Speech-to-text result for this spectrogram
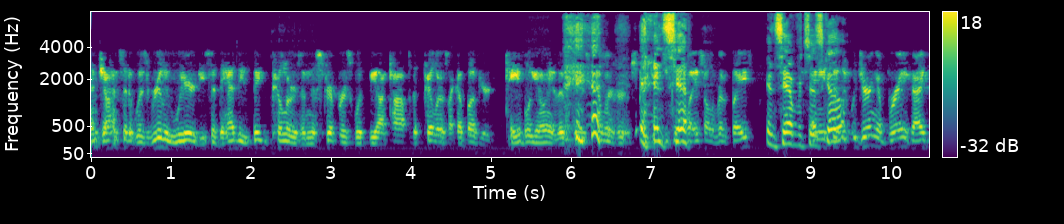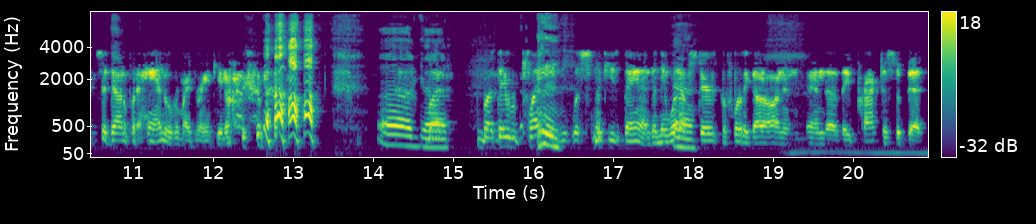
and John said it was really weird. He said they had these big pillars and the strippers would be on top of the pillars, like above your table. You know, these pillars are San- place all over the place. In San And Francisco? said during a break, I'd sit down and put a hand over my drink, you know. Oh, God. but but they were playing with Snooky's band, and they went Yeah. upstairs before they got on, and, and uh, they practiced a bit.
